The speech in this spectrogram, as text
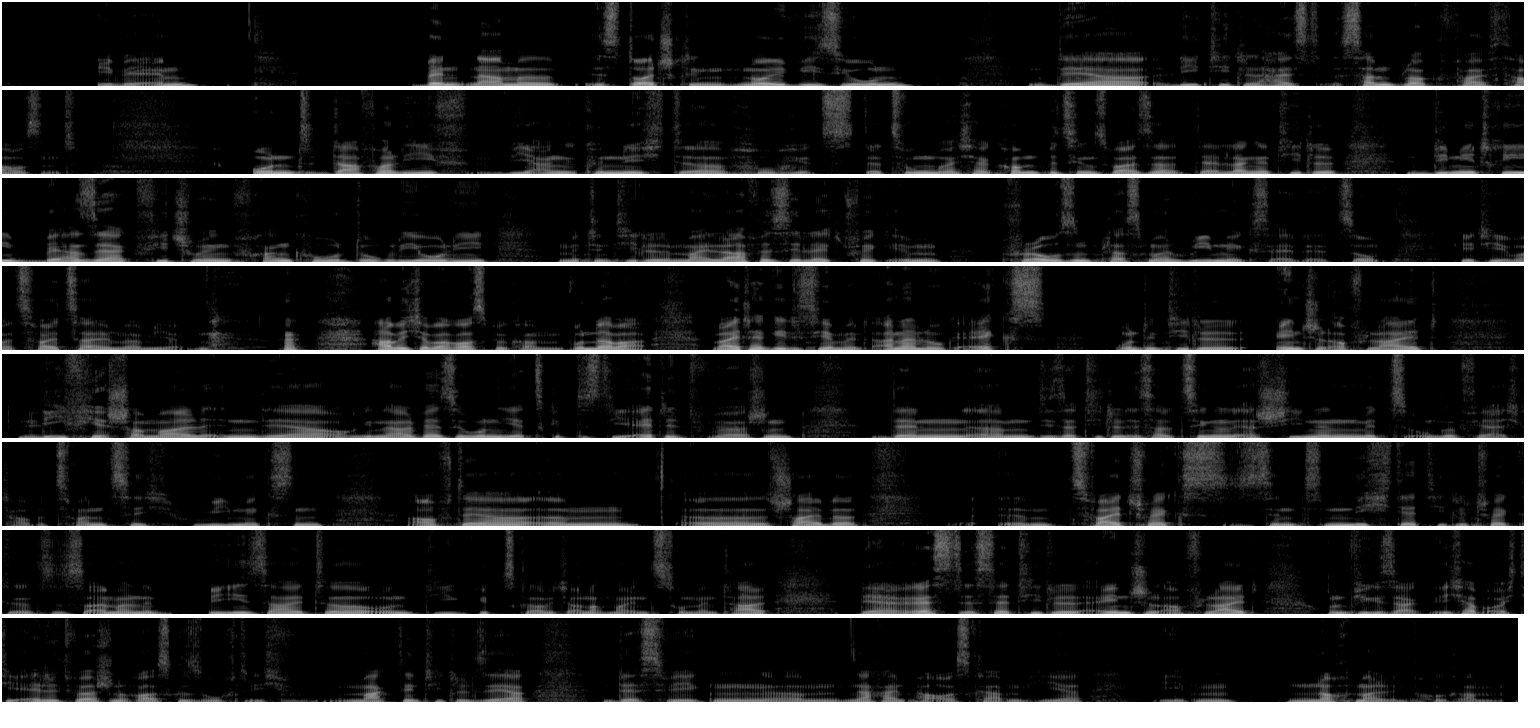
EBM. Bandname ist deutsch klingend, Neue Vision. Der Liedtitel heißt Sunblock 5000. Und davor lief, wie angekündigt, äh, puh, jetzt der Zungenbrecher kommt, beziehungsweise der lange Titel Dimitri Berserk featuring Franco Doglioli mit dem Titel My Love is Electric im Frozen Plasma Remix Edit. So, geht hier immer zwei Zeilen bei mir. Habe ich aber rausbekommen. Wunderbar. Weiter geht es hier mit Analog X und dem Titel Angel of Light. Lief hier schon mal in der Originalversion, jetzt gibt es die Edit-Version, denn ähm, dieser Titel ist als Single erschienen mit ungefähr, ich glaube, 20 Remixen auf der ähm, äh, Scheibe. Ähm, zwei Tracks sind nicht der Titeltrack, das ist einmal eine B-Seite und die gibt es, glaube ich, auch nochmal instrumental. Der Rest ist der Titel Angel of Light und wie gesagt, ich habe euch die Edit-Version rausgesucht. Ich mag den Titel sehr, deswegen ähm, nach ein paar Ausgaben hier eben nochmal im Programm.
